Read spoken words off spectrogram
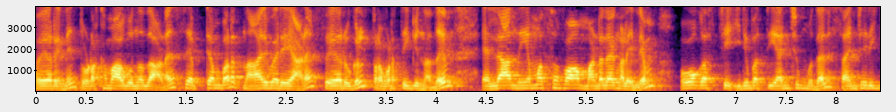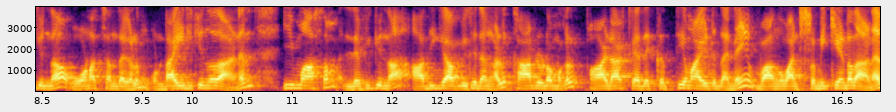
ഫെയറിന് തുടക്കമാകുന്നതാണ്. സെപ്റ്റംബർ നാല് വരെയാണ് ഫെയറുകൾ പ്രവർത്തിക്കുന്നത്. എല്ലാ നിയമസഭാ മണ്ഡലങ്ങളിലും ഓഗസ്റ്റ് ഇരുപത്തി അഞ്ച് മുതൽ സഞ്ചരിക്കുന്ന ഓണച്ചന്തകളും ഉണ്ടായിരിക്കുന്നതാണ്. ഈ മാസം ലഭിക്കുന്ന അധിക വിഹിതങ്ങൾ കാർഡുടമകൾ പാഴാക്കാതെ കൃത്യമായിട്ട് തന്നെ വാങ്ങുവാൻ ശ്രമിക്കേണ്ടതാണ്.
